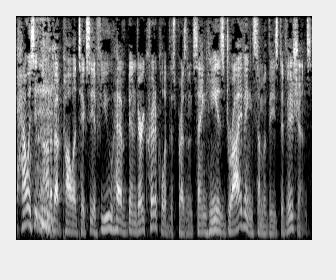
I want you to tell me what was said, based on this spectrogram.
How is it not about politics if you have been very critical of this president, saying he is driving some of these divisions?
